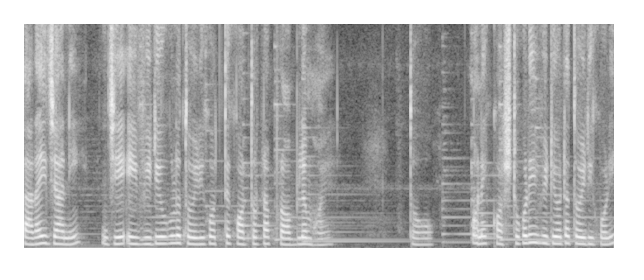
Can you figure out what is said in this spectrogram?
তারাই জানি যে এই ভিডিওগুলো তৈরি করতে কতটা প্রবলেম হয়। তো অনেক কষ্ট করেই ভিডিওটা তৈরি করি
